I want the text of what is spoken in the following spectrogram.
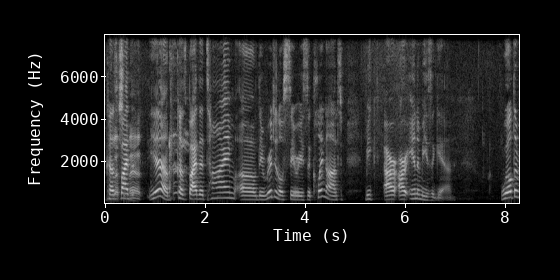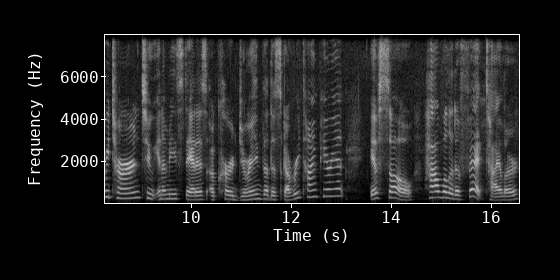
Because by the, yeah, because by the time of the original series, the Klingons be, are our enemies again. Will the return to enemy status occur during the Discovery time period? If so, how will it affect Tyler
